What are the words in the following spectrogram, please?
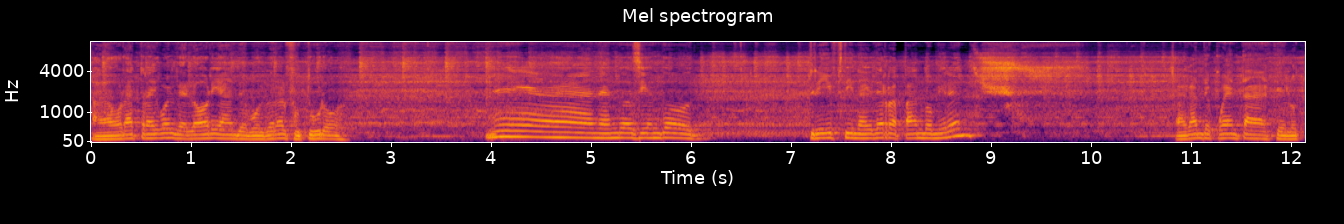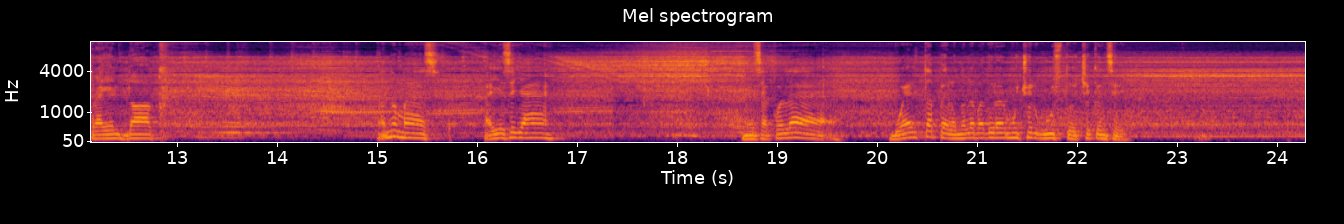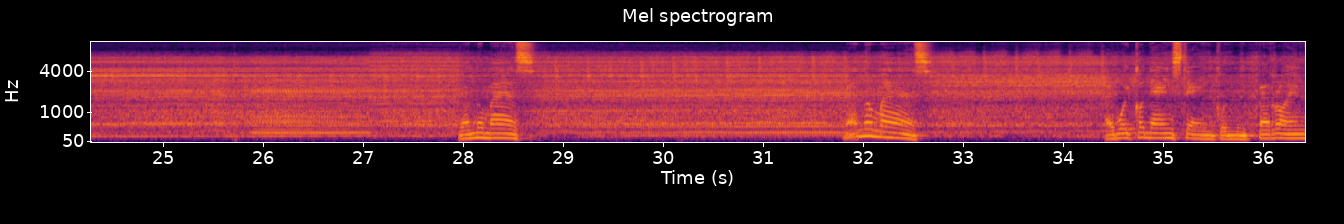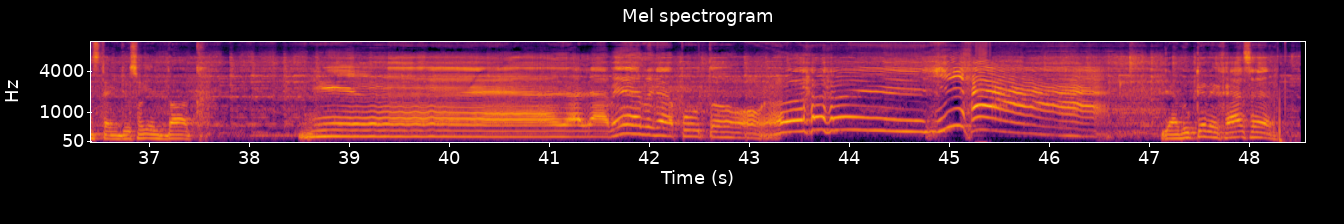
Ahora traigo el DeLorean de Volver al Futuro. Ando haciendo drifting ahí derrapando, miren. Hagan de cuenta que lo trae el Doc. Ando más. Ahí ese ya. Me sacó la vuelta, pero no le va a durar mucho el gusto. Chéquense. Ya ando más. Ya no más. Ahí voy con Einstein, con mi perro Einstein. Yo soy el Doc. A la verga, puto. ¡Ay, hija! Y a Duque de Hazard.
